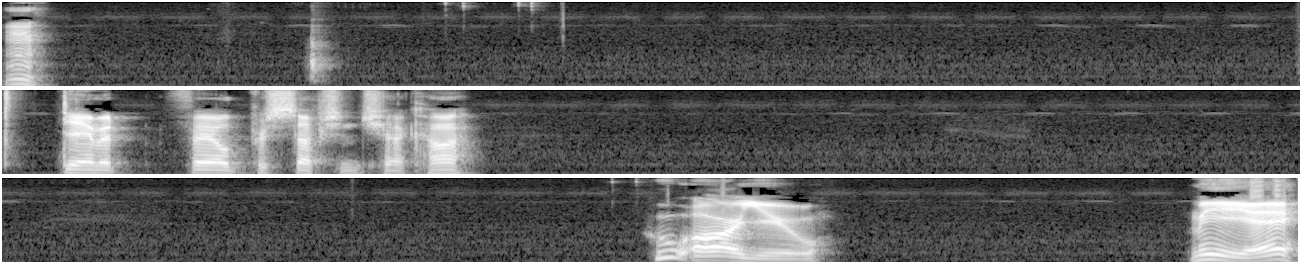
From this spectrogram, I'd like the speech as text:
Hmm. Damn it. Failed perception check, huh? Who are you? Me, eh?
